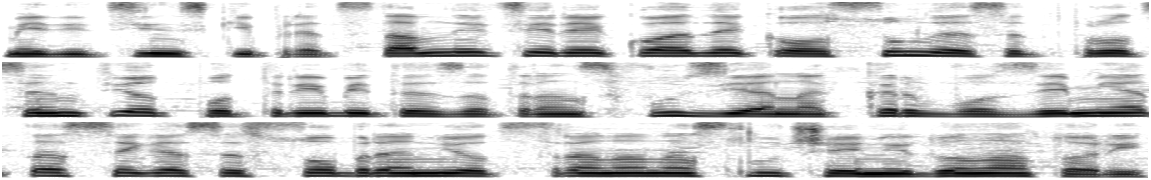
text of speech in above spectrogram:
Медицински представници рекоа дека 80% од потребите за трансфузија на крв во земјата сега се собрани од страна на случајни донатори,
